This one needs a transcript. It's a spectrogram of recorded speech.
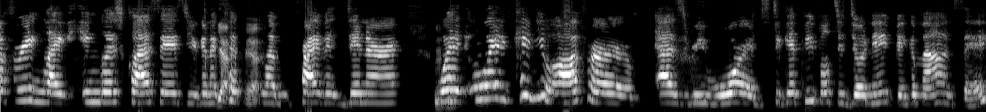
offering like English classes. You're going to yeah, cook yeah. them private dinner. Mm-hmm. What what can you offer as rewards to get people to donate big amounts? Eh?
